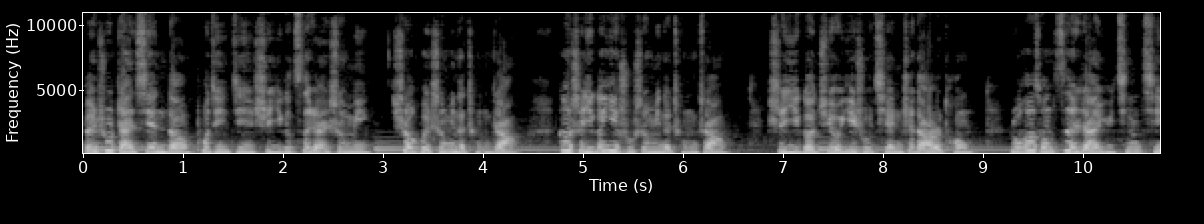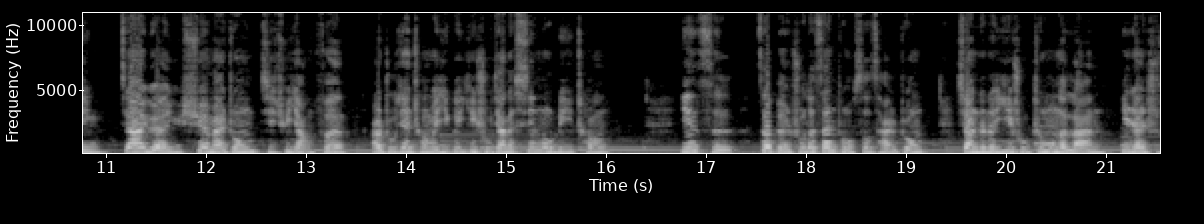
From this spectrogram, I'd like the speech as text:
本书展现的不仅仅是一个自然生命、社会生命的成长，更是一个艺术生命的成长，是一个具有艺术潜质的儿童如何从自然与亲情、家园与血脉中汲取养分，而逐渐成为一个艺术家的心路历程。因此。在本书的三种色彩中，象征着艺术之梦的蓝依然是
